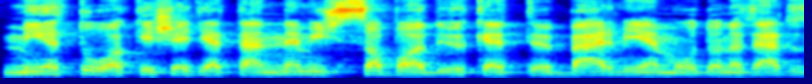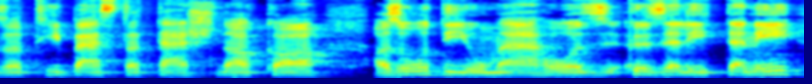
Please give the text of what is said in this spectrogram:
méltóak, és egyáltalán nem is szabad őket bármilyen módon az áldozat hibáztatásnak a, az ódiumához közelíteni,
